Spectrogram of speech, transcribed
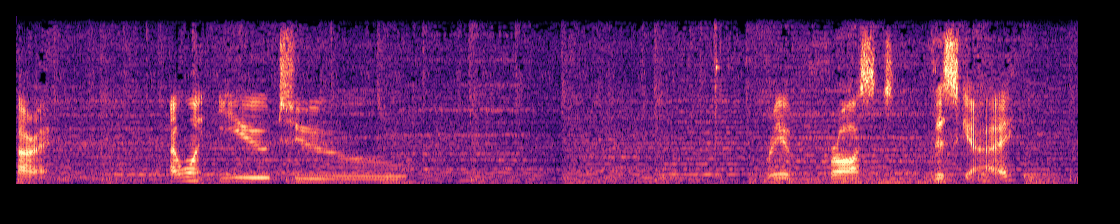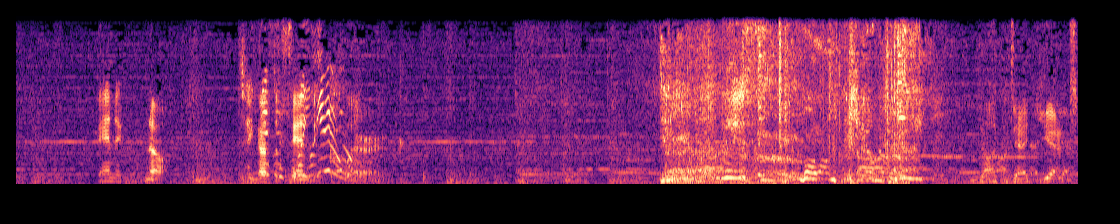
Alright. I want you to... Ray of Frost this guy. Bandit... no. Take out This the is for bandit you! cleric. Not dead yet.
